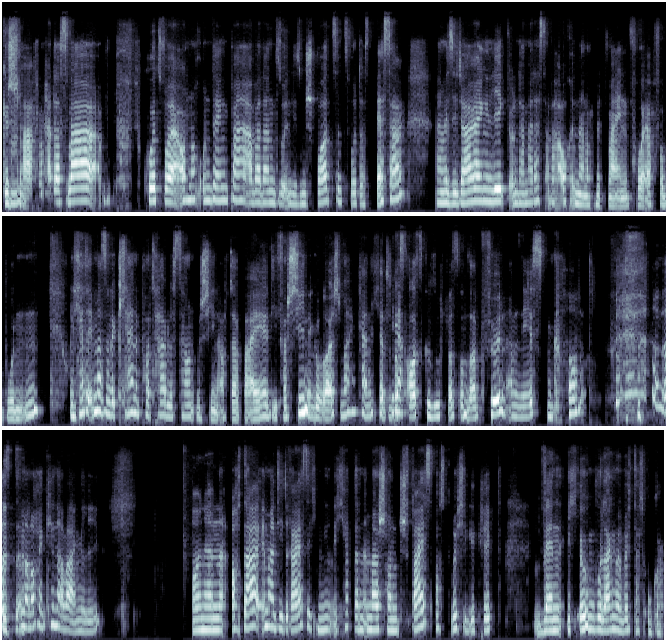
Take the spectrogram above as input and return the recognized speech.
geschlafen hat. Das war kurz vorher auch noch undenkbar, aber dann so in diesem Sportsitz wurde das besser. Dann haben wir sie da reingelegt und dann war das aber auch immer noch mit Weinen vorher verbunden. Und ich hatte immer so eine kleine portable Soundmaschine auch dabei, die verschiedene Geräusche machen kann. Ich hatte das Ja. ausgesucht, was unserem Föhn am nächsten kommt. Und das ist immer noch im Kinderwagen liegt. Und dann auch da immer die 30 Minuten. Ich habe dann immer schon Schweißausbrüche gekriegt, wenn ich irgendwo lang bin, wo ich dachte, oh Gott,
